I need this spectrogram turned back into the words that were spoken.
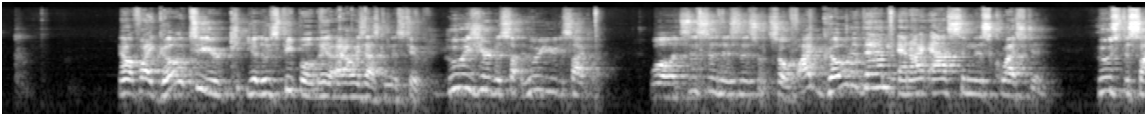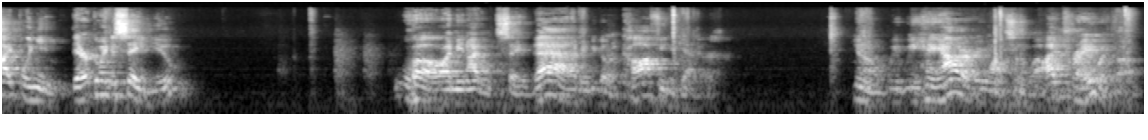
Now, if I go to your, you know, those people, I always ask them this too. Who is your who are you discipling? Well, it's this and this and this one. So if I go to them and I ask them this question, who's discipling you? They're going to say you. Well, I mean, I don't say that. I mean, we go to coffee together. You know, we, we hang out every once in a while. I pray with them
